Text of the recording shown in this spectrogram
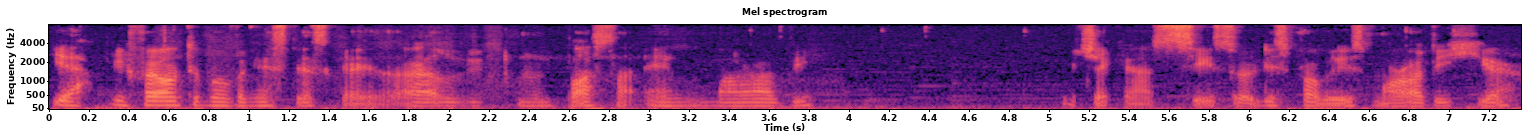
yeah, if I want to move against this guy, I'll be Mombasa and Maravi, which I cannot see. So this probably is Maravi here.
